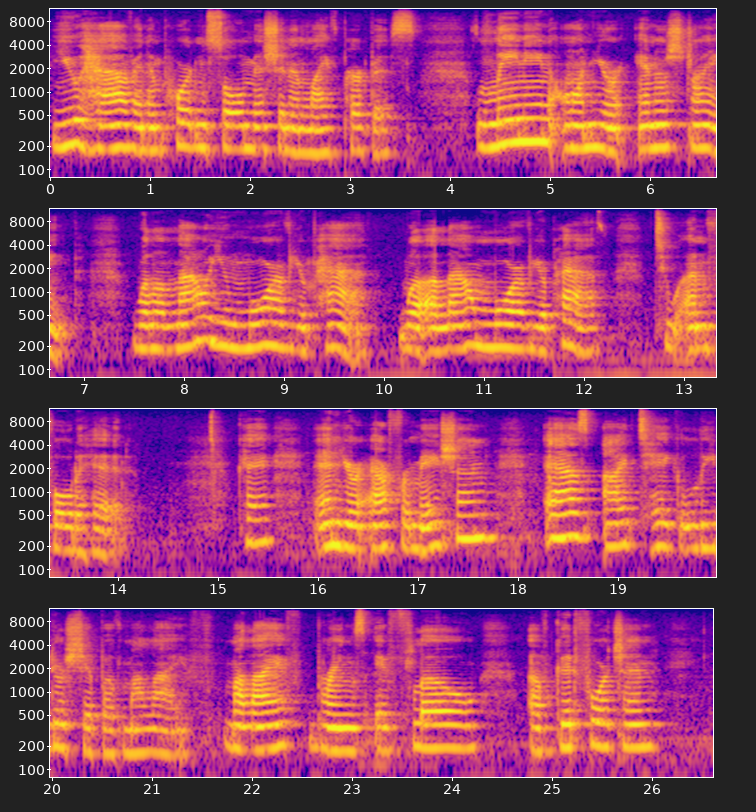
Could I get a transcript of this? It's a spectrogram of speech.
You have an important soul mission and life purpose. Leaning on your inner strength will allow you more of your path, will allow more of your path to unfold ahead. Okay, and your affirmation, as I take leadership of my life, my life brings a flow of good fortune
